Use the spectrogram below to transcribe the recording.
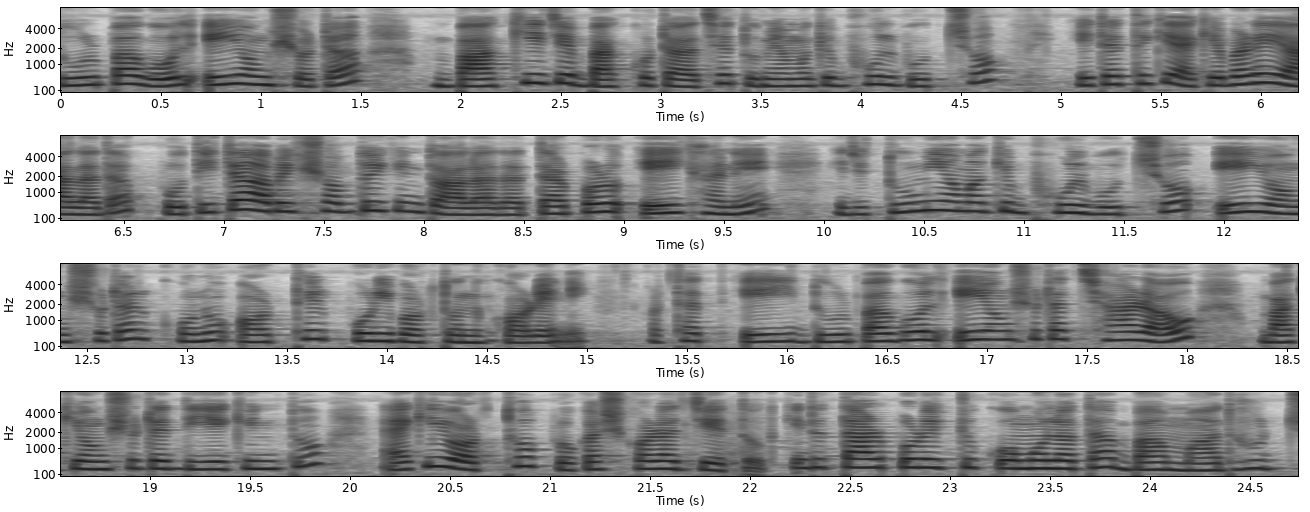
দূর পাগল এই অংশটা, বাকি যে বাক্যটা আছে, তুমি আমাকে ভুল বুঝছ, এটা থেকে একেবারেই আলাদা। প্রতিটা আবেগ শব্দই কিন্তু আলাদা। তারপরও এইখানে এই যে তুমি আমাকে ভুল বুঝছ, এই অংশটার কোনো অর্থের পরিবর্তন করেনি। অর্থাৎ এই দুর্পাগল এই অংশটা ছাড়াও বাকি অংশটা দিয়ে কিন্তু একই অর্থ প্রকাশ করা যেত। কিন্তু তারপর একটু কোমলতা বা মাধুর্য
